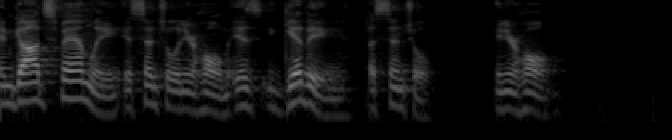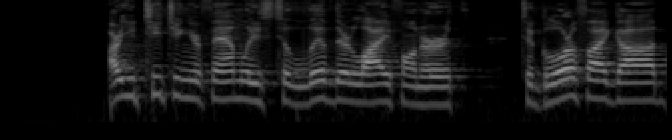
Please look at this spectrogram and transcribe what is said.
and God's family essential in your home? Is giving essential in your home? Are you teaching your families to live their life on earth to glorify God,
